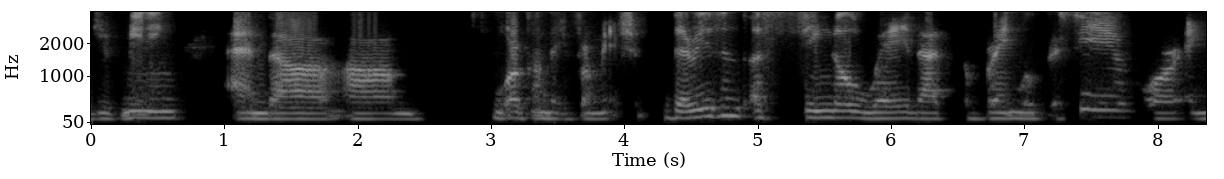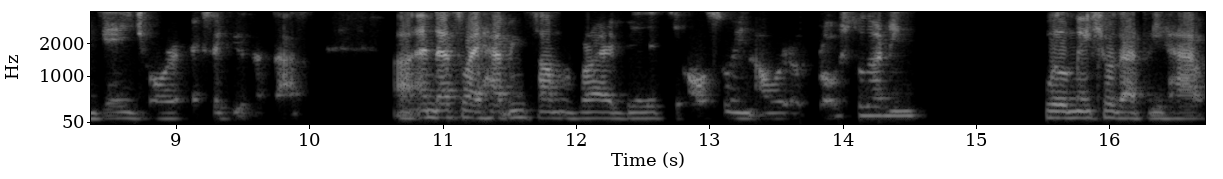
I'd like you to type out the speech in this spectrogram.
give meaning and uh, um, work on the information. There isn't a single way that a brain will perceive or engage or execute a task. Uh, and that's why having some variability also in our approach to learning will make sure that we have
